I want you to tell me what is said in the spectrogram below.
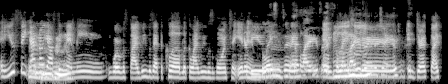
And you see, I know y'all seen that Mm-hmm. hmm meme where it was like we was at the club looking like we was going to In interviews hmm And blazers. blazers. and Blazers and the blazers jeans. and dressed like,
